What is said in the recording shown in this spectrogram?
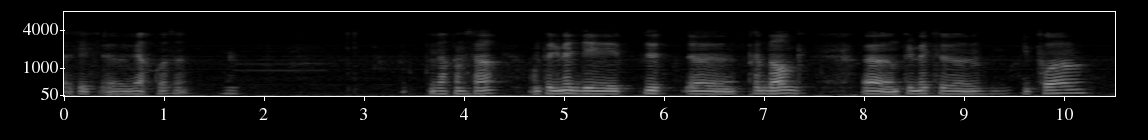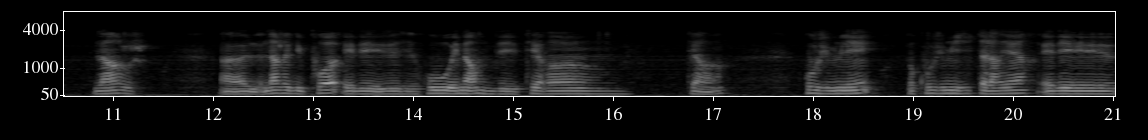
Ça c'est euh, vert quoi ça? Vert comme ça. On peut lui mettre des pneus euh, Trelleborg. Euh, on peut lui mettre euh, du poids large. Euh, large avec du poids et des, roues énormes, des Terra. Terra. Roues jumelées. Donc roues jumelées juste à l'arrière et des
